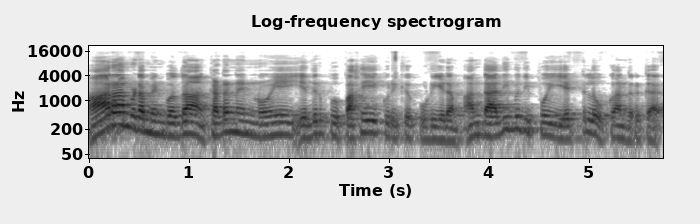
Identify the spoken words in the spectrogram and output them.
ஆறாம் இடம் என்பதுதான் கடனின் நோயை எதிர்ப்பு பகையை குறிக்கக்கூடிய இடம். அந்த அதிபதி போய் எட்டில் உட்கார்ந்துருக்கார்.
